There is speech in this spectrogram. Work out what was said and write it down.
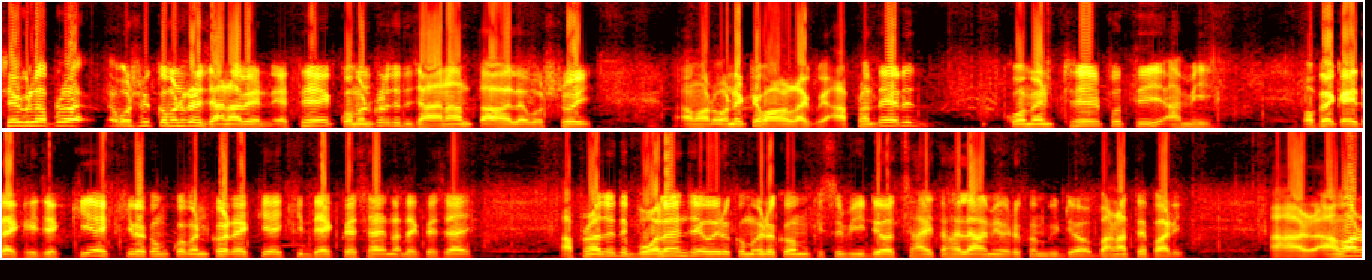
সেগুলো আপনারা অবশ্যই কমেন্ট করে জানাবেন। এতে কমেন্ট করে যদি জানান, তাহলে অবশ্যই আমার অনেকটা ভালো লাগবে। আপনাদের কমেন্টের প্রতি আমি অপেক্ষায় থাকি যে কে কীরকম কমেন্ট করে, কে কী দেখতে চায়, না দেখতে চায়। আপনারা যদি বলেন যে ওইরকম ওইরকম কিছু ভিডিও চাই, তাহলে আমি ওইরকম ভিডিও বানাতে পারি। আর আমার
